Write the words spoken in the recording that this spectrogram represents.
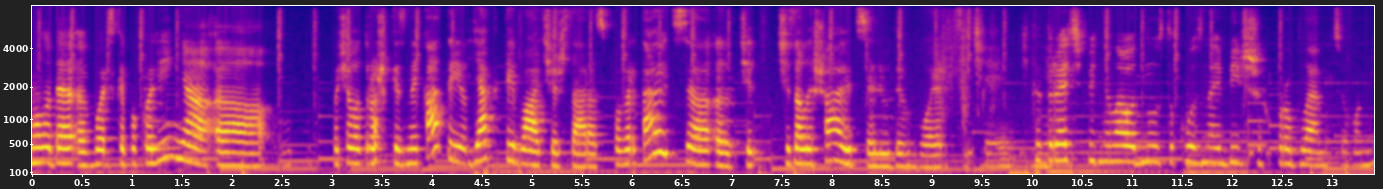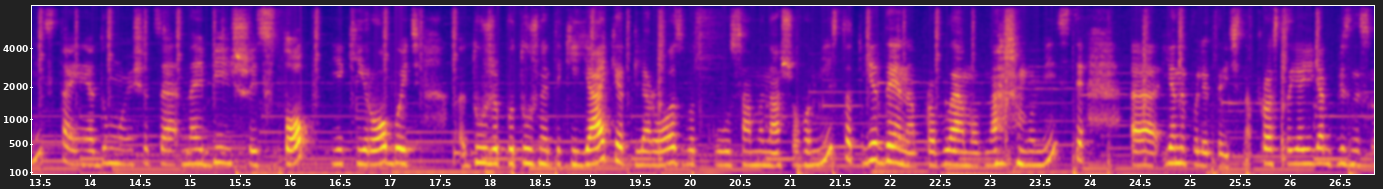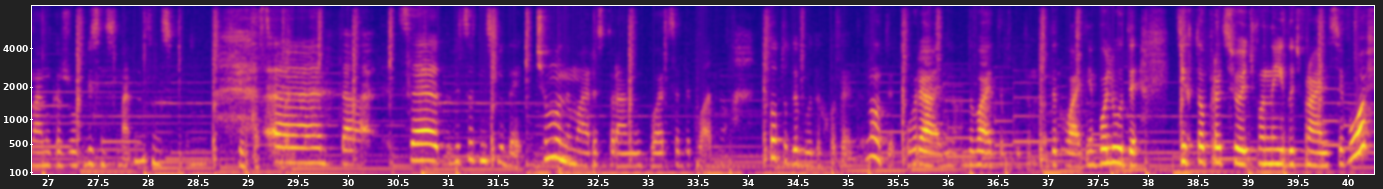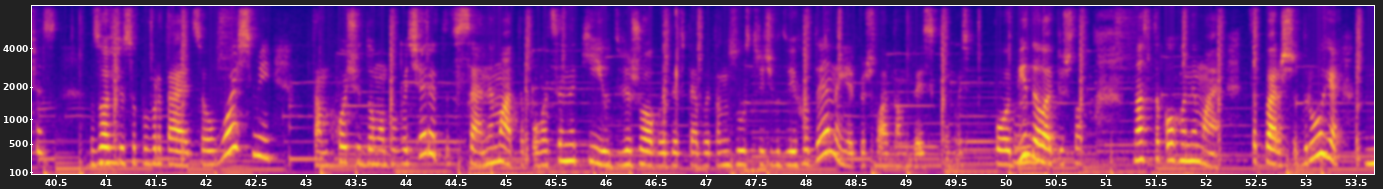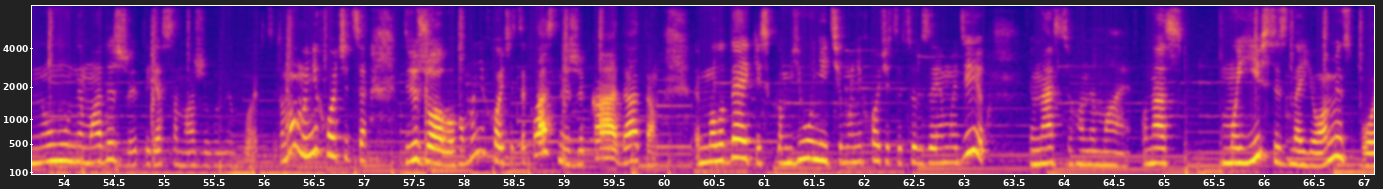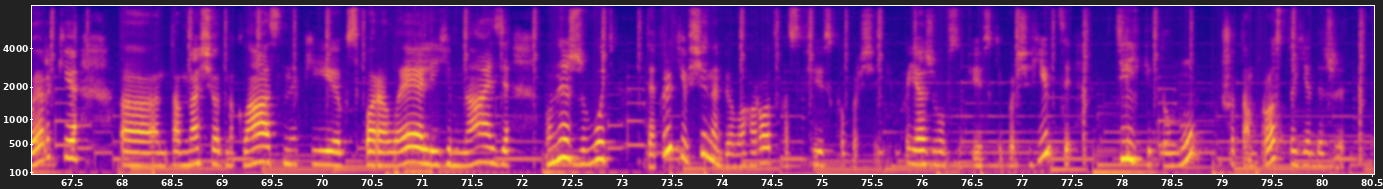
молоде е, борське покоління е, почало трошки зникати. Як ти бачиш зараз, повертаються е, чи, чи залишаються люди в Боярці? Чи, чи Ти, до речі, підняла одну з таку з найбільших проблем цього міста, і я думаю, що це найбільший стоп, який робить дуже потужний такий якір для розвитку саме нашого міста. Єдина проблема в нашому місті, я не політична, просто я як бізнесмен кажу, бізнесмен, бізнесмен. Е, та, це відсутність людей. Чому немає ресторану в Борці адекватно? Хто туди буде ходити? Ну, типу, реально, давайте будемо адекватні. Бо люди, ті, хто працюють, вони йдуть вранці в офіс, з офісу повертаються о восьмій, там хочуть вдома повечеряти. Все, нема такого. Це не Київ двіжовий, де в тебе там зустріч в дві години. Я пішла там десь з кимось пообідала, пішла. У нас такого немає. Це перше. Друге, ну нема де жити. Я сама живу не в Боярці. Тому мені хочеться двіжового. Мені хочеться класний ЖК, да, там молоде якесь ком'юніті, мені хочеться цю взаємодію, і в нас цього немає. У нас мої всі знайомі з боярки, е, там наші однокласники з паралелі, гімназія, вони живуть. Де Крюківщина, Білогородка, Софіївська Борщагівка. Я живу в Софіївській Борщагівці тільки тому, що там просто є де жити.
